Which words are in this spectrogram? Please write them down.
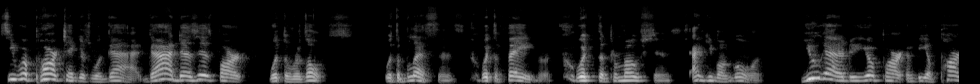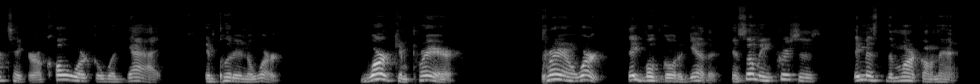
See, we're partakers with God. God does his part with the results with the blessings, with the favor, with the promotions. I keep on going. You got to do your part and be a partaker, a co-worker with God and put in the work. Work and prayer. Prayer and work, they both go together. And so many Christians, they miss the mark on that.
